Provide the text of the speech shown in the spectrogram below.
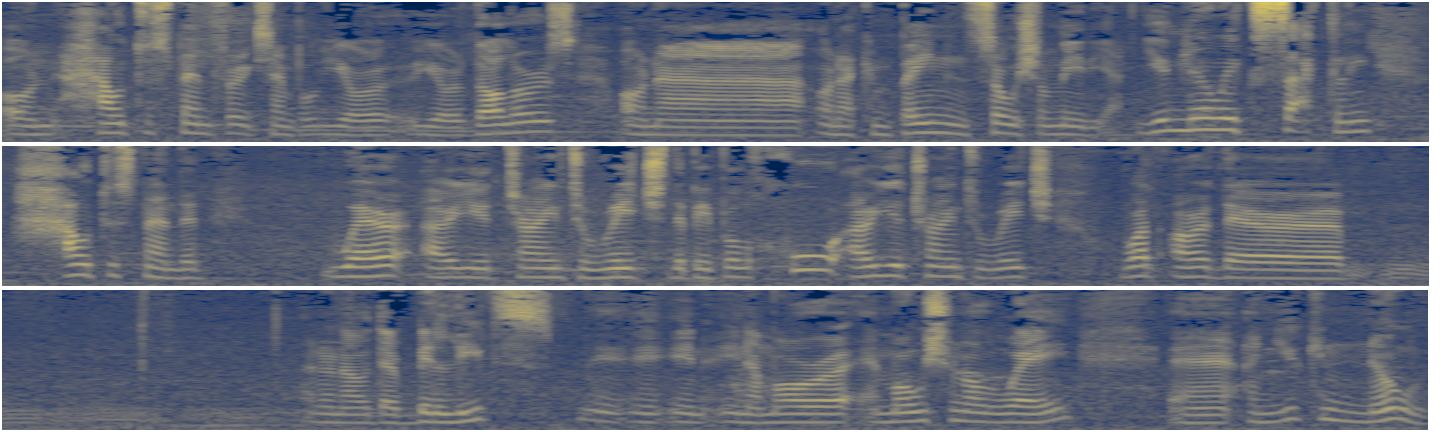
on how to spend, for example, your your dollars on a on a campaign in social media. You know exactly how to spend it. Where are you trying to reach the people? Who are you trying to reach? What are their I don't know, their beliefs in, in, in a more emotional way. Uh, and you can know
